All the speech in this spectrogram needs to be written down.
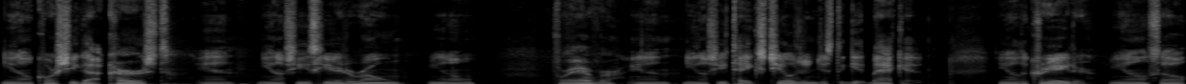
you know, of course, she got cursed, and, you know, she's here to roam, you know, forever. And, you know, she takes children just to get back at, you know, the creator, you know. So,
